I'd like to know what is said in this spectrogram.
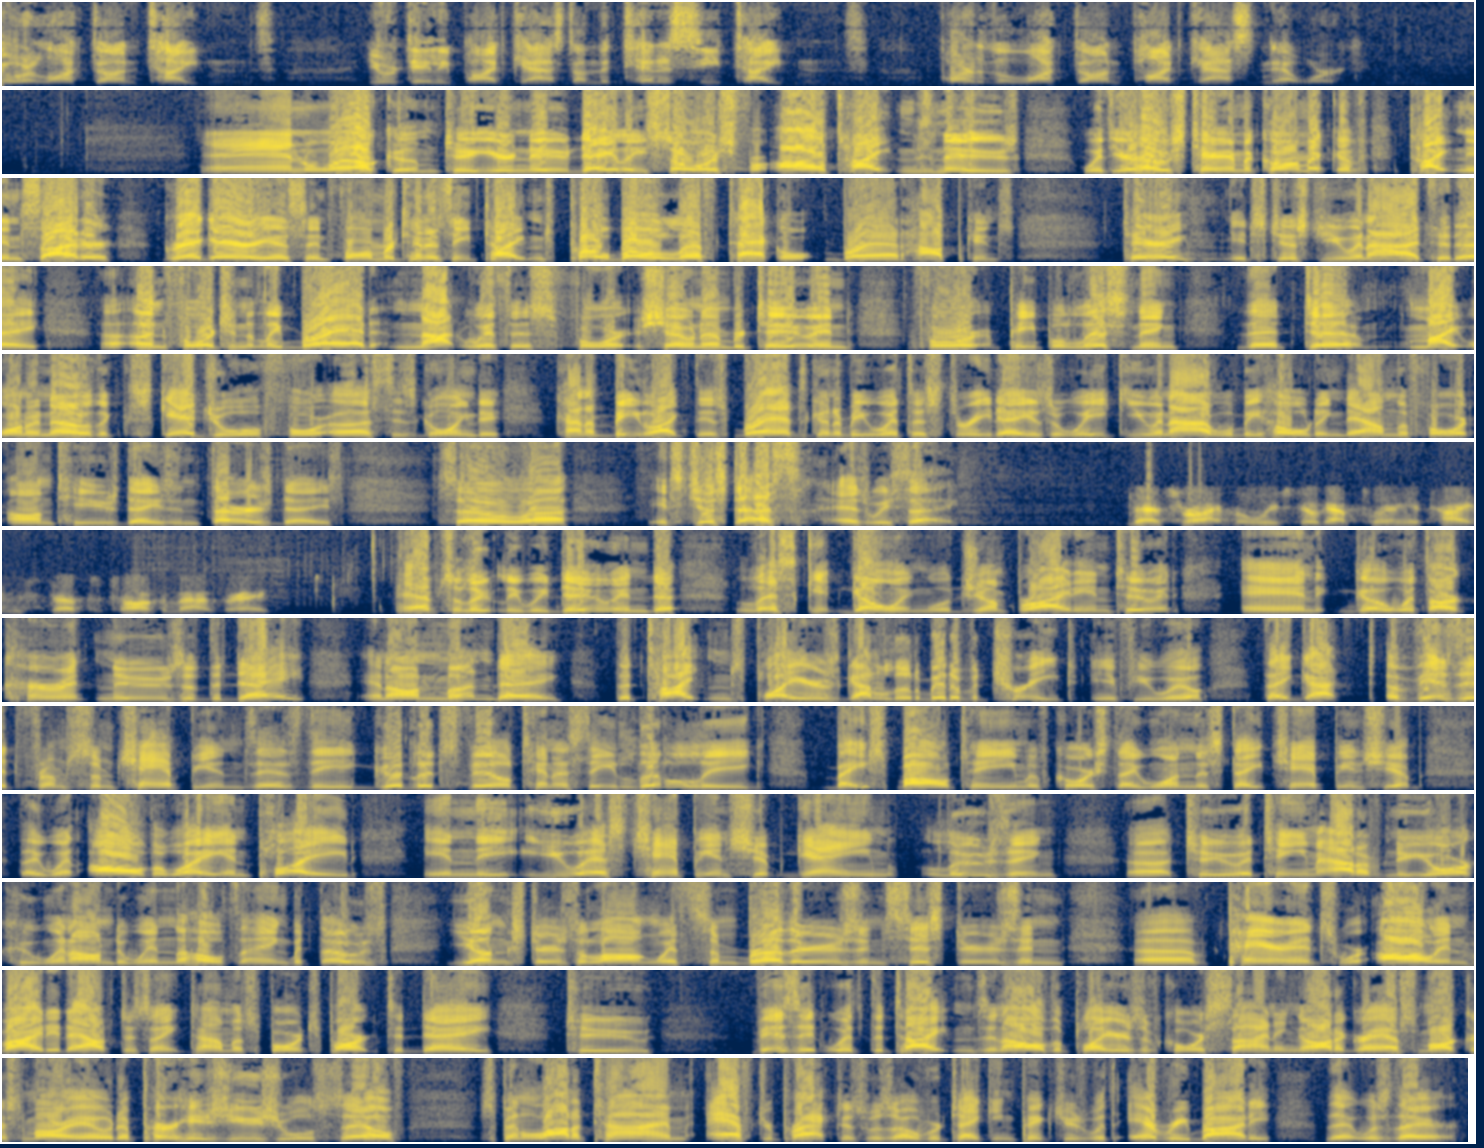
You are Locked On Titans, your daily podcast on the Tennessee Titans, part of the Locked On Podcast Network. And welcome to your new daily source for all Titans news with your host Terry McCormick of Titan Insider, Greg Arias, and former Tennessee Titans Pro Bowl left tackle Brad Hopkins. Terry, it's just you and I today. Uh, unfortunately, Brad not with us for show number two, and for people listening that uh, might want to know, the schedule for us is going to kind of be like this. Brad's going to be with us three days a week. You and I will be holding down the fort on Tuesdays and Thursdays. So uh, it's just us, as we say. That's right, but we've still got plenty of Titan stuff to talk about, Greg. Absolutely, we do. And uh, let's get going. We'll jump right into it and go with our current news of the day. And on Monday, the Titans players got a little bit of a treat, if you will. They got a visit from some champions as the Goodlettsville, Tennessee Little League baseball team. Of course, they won the state championship. They went all the way and played in the U.S. championship game, losing uh, to a team out of New York who went on to win the whole thing. But those youngsters, along with some brothers and sisters and uh, parents, were all invited out to St. Thomas Sports Park today to visit with the Titans and all the players, of course, signing autographs. Marcus Mariota, per his usual self, spent a lot of time after practice was over taking pictures with everybody that was there.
